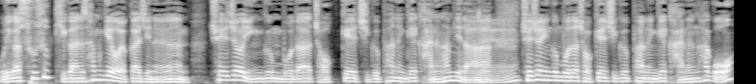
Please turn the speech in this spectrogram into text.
우리가 수습 기간 3개월까지는 최저임금보다 적게 지급하는 게 가능합니다. 네. 최저임금보다 적게 지급하는 게 가능하고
